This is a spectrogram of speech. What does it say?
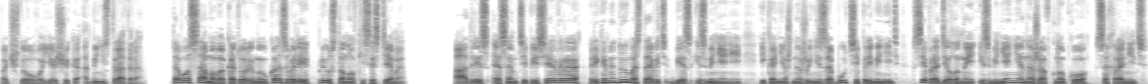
почтового ящика администратора, того самого, который мы указывали при установке системы. Адрес SMTP сервера рекомендуем оставить без изменений. И, конечно же, не забудьте применить все проделанные изменения, нажав кнопку «Сохранить».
